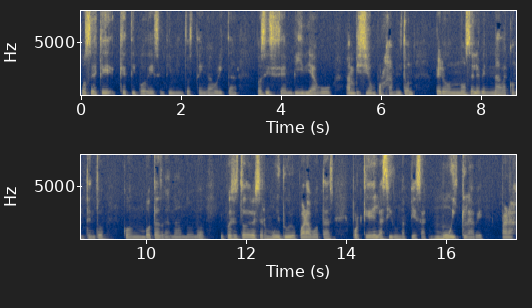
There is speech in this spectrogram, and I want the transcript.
No sé qué, qué tipo de sentimientos tenga ahorita. No sé si sea envidia o ambición por Hamilton, pero no se le ve nada contento con Botas ganando, ¿no? Y pues esto debe ser muy duro para Botas porque él ha sido una pieza muy clave para,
